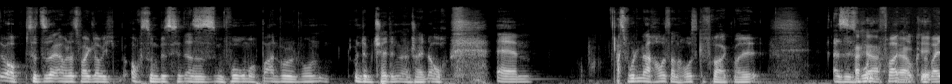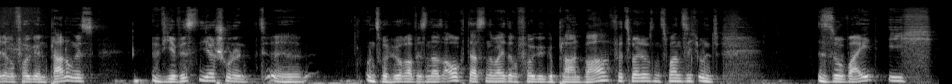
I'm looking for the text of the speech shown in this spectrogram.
ob sozusagen, aber das war, glaube ich, auch so ein bisschen, also es ist im Forum auch beantwortet worden und im Chat anscheinend auch. Ähm, es wurde nach Haus an Haus gefragt, weil, also es Ach wurde ja, gefragt, ja, ob okay. eine weitere Folge in Planung ist. Wir wissen ja schon und äh, unsere Hörer wissen das auch, dass eine weitere Folge geplant war für 2020 und soweit ich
